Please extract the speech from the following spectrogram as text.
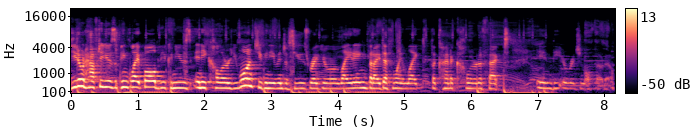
You don't have to use a pink light bulb. You can use any color you want. You can even just use regular lighting, but I definitely liked the kind of colored effect in the original photo.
